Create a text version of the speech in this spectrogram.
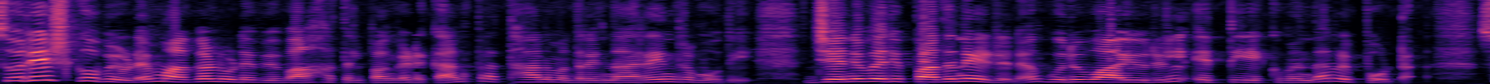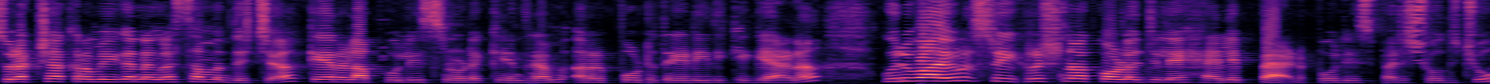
സുരേഷ് ഗോപിയുടെ മകളുടെ വിവാഹത്തിൽ പങ്കെടുക്കാൻ പ്രധാനമന്ത്രി നരേന്ദ്രമോദി ജനുവരി പതിനേഴിന് ഗുരുവായൂരിൽ എത്തിയേക്കുമെന്ന് റിപ്പോർട്ട്. സുരക്ഷാ ക്രമീകരണങ്ങൾ സംബന്ധിച്ച് കേരള പോലീസിനോട് കേന്ദ്രം റിപ്പോർട്ട് തേടിയിരിക്കുകയാണ്. ഗുരുവായൂർ ശ്രീകൃഷ്ണ കോളേജിലെ ഹെലിപാഡ് പോലീസ് പരിശോധിച്ചു.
